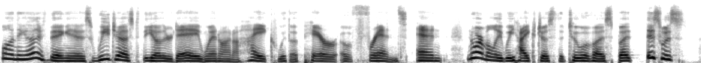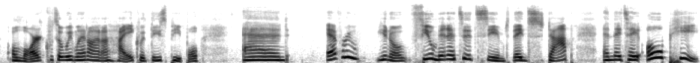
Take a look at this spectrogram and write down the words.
Well, and the other thing is, we just the other day went on a hike with a pair of friends. And normally we hike just the two of us, but this was a lark. So we went on a hike with these people. And every, you know, few minutes it seemed, they'd stop and they'd say, Oh, Pete,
